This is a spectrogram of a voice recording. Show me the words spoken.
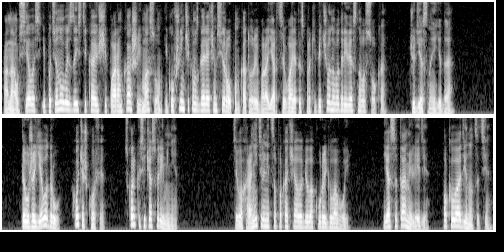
Она уселась и потянулась за истекающей паром кашей, маслом и кувшинчиком с горячим сиропом, который бароярцы варят из прокипяченного древесного сока. Чудесная еда. «Ты уже ела, Дру? Хочешь кофе? Сколько сейчас времени?» Телохранительница покачала белокурой головой. «Я сыта, миледи. Около одиннадцати.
